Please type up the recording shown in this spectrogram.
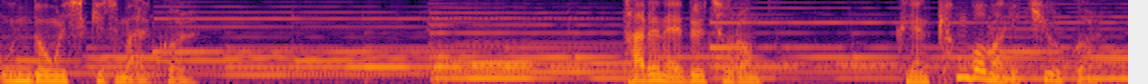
운동을 시키지 말 걸. 다른 애들처럼 그냥 평범하게 키울 걸.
